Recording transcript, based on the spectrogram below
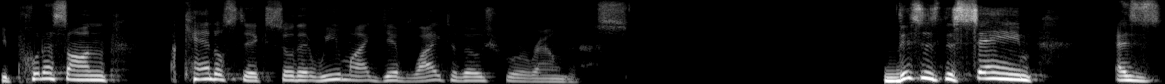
He put us on a candlestick so that we might give light to those who are around us. This is the same as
